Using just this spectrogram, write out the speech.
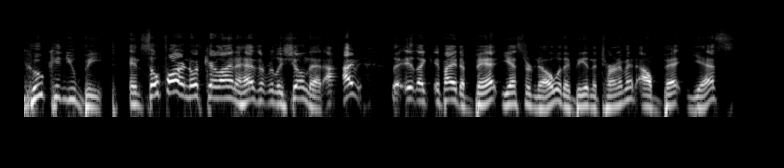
Who can you beat? And so far, North Carolina hasn't really shown that. I, I like if I had to bet yes or no, will they be in the tournament? I'll bet yes.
